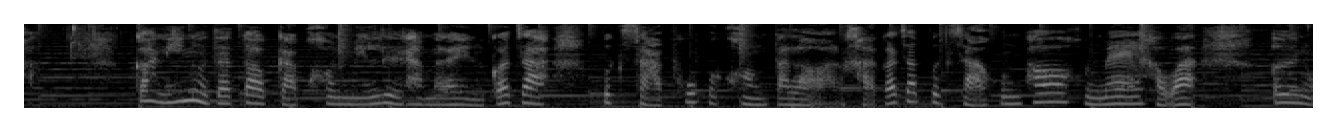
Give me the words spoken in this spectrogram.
ค่ะ ก่อนที่หนูจะตอบกลับคอมเมนต์หรือทำอะไรหนูก็จะปรึกษาผู้ปกครองตลอดค่ะ ก็จะปรึกษาคุณพ่อคุณแม่ค่ะว่า เออหนู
